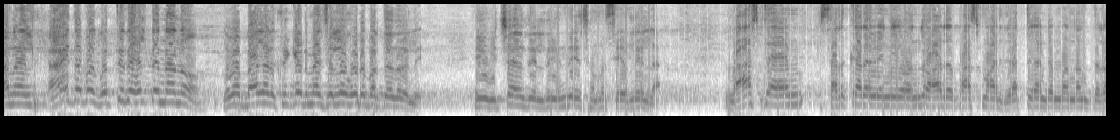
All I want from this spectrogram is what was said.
ನಾನು ಆಯ್ತಪ್ಪ ಗೊತ್ತಿದೆ ಹೇಳ್ತೇನೆ ನಾನು. ಒಬ್ಬ ಬ್ಯಾಲರ್ ಕ್ರಿಕೆಟ್ ಮ್ಯಾಚ್ ಎಲ್ಲ ಕೂಡ ಬರ್ತಾ ಇದ್ರಲ್ಲಿ ಈ ವಿಚಾರದಲ್ಲಿ ಹಿಂದೆ ಸಮಸ್ಯೆ ಇರಲಿಲ್ಲ. ಲಾಸ್ಟ್ ಟೈಮ್ ಸರ್ಕಾರವೇ ನೀವು ಒಂದು ಆರ್ಡರ್ ಪಾಸ್ ಮಾಡಿದ್ರಿ ಹತ್ತು ಗಂಟೆ ಬಂದ ನಂತರ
